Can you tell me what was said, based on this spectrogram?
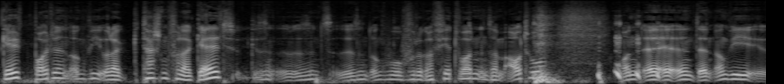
Geldbeuteln irgendwie oder Taschen voller Geld sind, sind irgendwo fotografiert worden in seinem Auto und äh, äh, irgendwie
